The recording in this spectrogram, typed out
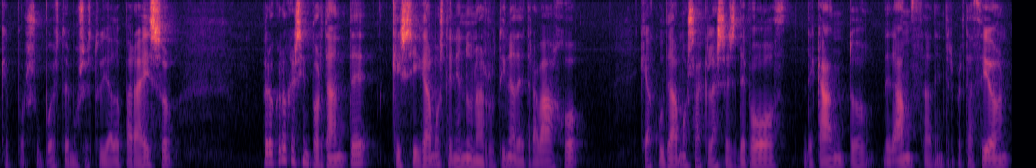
que por supuesto hemos estudiado para eso, pero creo que es importante que sigamos teniendo una rutina de trabajo, que acudamos a clases de voz, de canto, de danza, de interpretación,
